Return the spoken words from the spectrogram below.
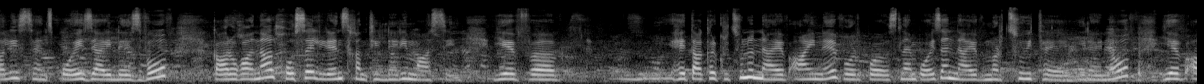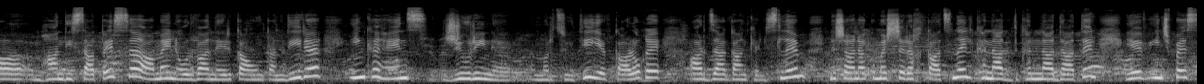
տալիս հենց պոեզիայի լեզվով կարողանալ խոսել իրենց խնդիրների մասին եւ հետաքրքրությունը նաև այն է, որ սլեմ պոեզիան նաև մրցույթ է իրենով եւ հանդիսատեսը ամեն օրվա ներկա ունկնդիրը ինքը հենց ժյուրին է մրցույթի եւ կարող է արձագանքել։ Սլեմ նշանակում է շրխկացնել, քննադատել եւ ինչպես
